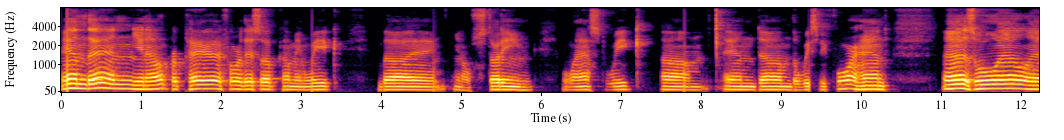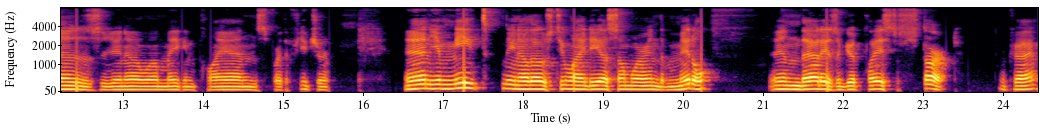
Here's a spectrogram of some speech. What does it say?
and then you know prepare for this upcoming week by you know studying last week um, and um, the weeks beforehand as well as you know making plans for the future. And you meet you know those two ideas somewhere in the middle and that is a good place to start okay?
